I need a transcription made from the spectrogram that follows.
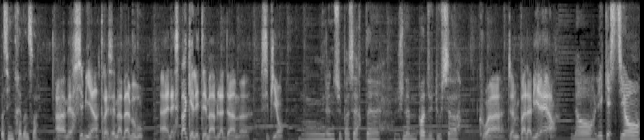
Passez une très bonne soirée. Ah, merci bien, très aimable à vous. Ah, n'est-ce pas qu'elle est aimable, la dame, euh, Scipion? Hmm, je ne suis pas certain. Je n'aime pas du tout ça. Quoi? T'aimes pas la bière? Non, les questions.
